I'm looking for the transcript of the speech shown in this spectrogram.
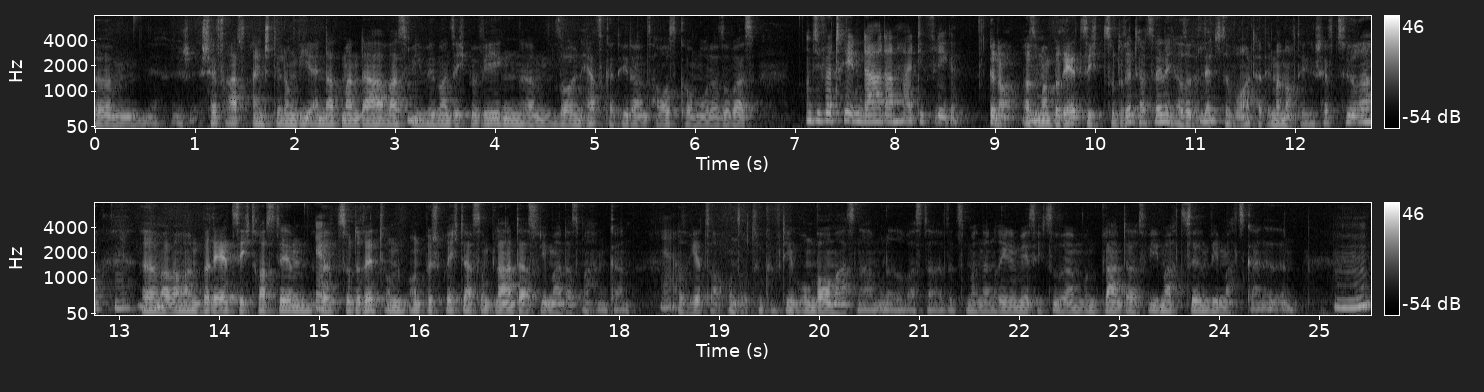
ähm, Chefarzteinstellung, wie ändert man da was, wie mhm. will man sich bewegen, ähm, sollen Herzkatheter ins Haus kommen oder sowas. Und Sie vertreten da dann halt die Pflege. Genau, also mhm. man berät sich zu dritt tatsächlich. Also das letzte Wort hat immer noch der Geschäftsführer, mhm. ähm, aber man berät sich trotzdem ja. äh, zu dritt und, und bespricht das und plant das, wie man das machen kann. Ja. Also jetzt auch unsere zukünftigen Umbaumaßnahmen oder sowas, da sitzt man dann regelmäßig zusammen und plant das, wie macht es Sinn, wie macht es keinen Sinn. Mhm.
